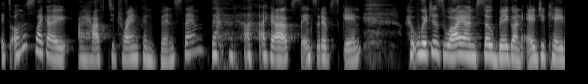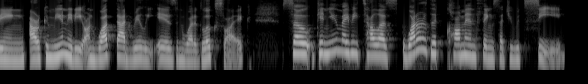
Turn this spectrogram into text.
it's almost like I I have to try and convince them that I have sensitive skin which is why I'm so big on educating our community on what that really is and what it looks like. So, can you maybe tell us what are the common things that you would see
